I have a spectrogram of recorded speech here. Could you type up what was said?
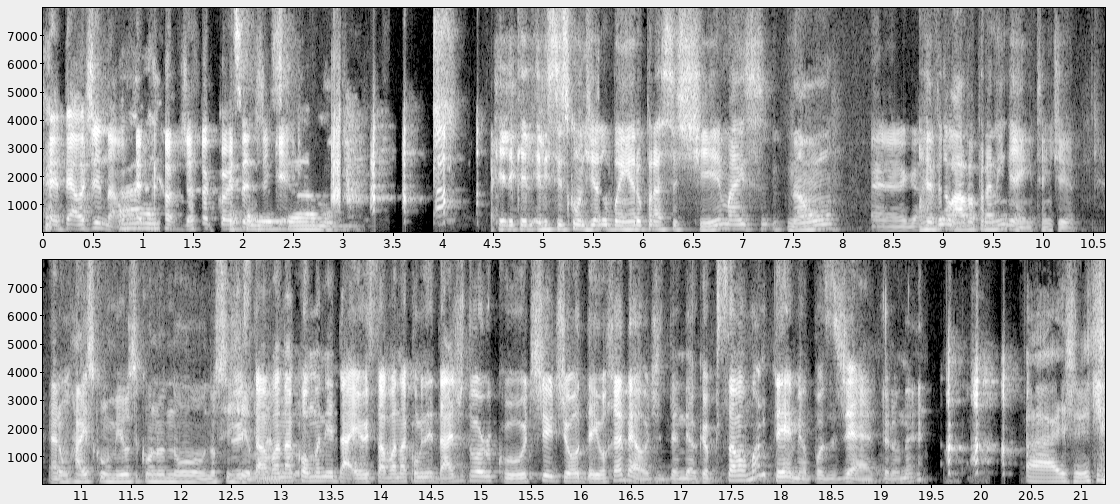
rebelde não, Ai, rebelde era coisa Essa de eu amo. Aquele que ele, ele se escondia no banheiro pra assistir, mas não, É, não revelava pra ninguém, entendi. Era um high school musical no, no, no Eu sigilo. estava né, na amigo? comunidade, eu estava na comunidade do Orkut de odeio rebelde, entendeu? Que eu precisava manter minha pose de hétero, né? Ai, gente,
